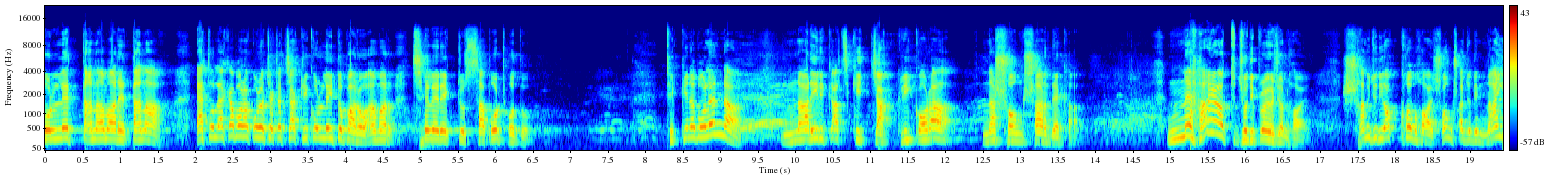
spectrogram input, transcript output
করলে তানা মারে তানা। এত লেখাপড়া করেছে, একটা চাকরি করলেই তো পারো, আমার ছেলের একটু সাপোর্ট হতো। ঠিক কিনা বলেন না? নারীর কাজ কি চাকরি করা? না সংসার দেখা। নেহায়ত যদি প্রয়োজন হয়, স্বামী যদি অক্ষম হয়, সংসার যদি নাই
